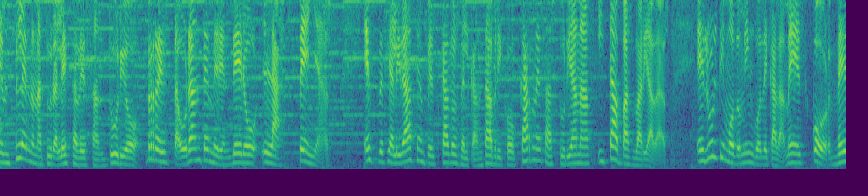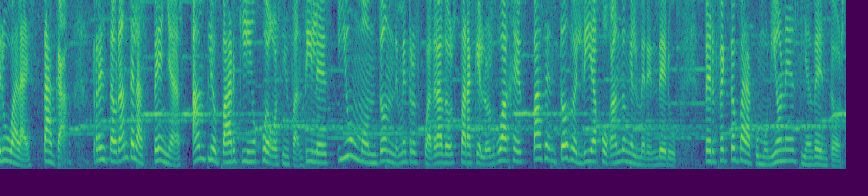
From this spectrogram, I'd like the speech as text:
En plena naturaleza de Santurio, restaurante merendero Las Peñas. Especialidad en pescados del Cantábrico, carnes asturianas y tapas variadas. El último domingo de cada mes, Cordero a la Estaca. Restaurante Las Peñas, amplio parking, juegos infantiles y un montón de metros cuadrados para que los guajes pasen todo el día jugando en el merendero. Perfecto para comuniones y eventos.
